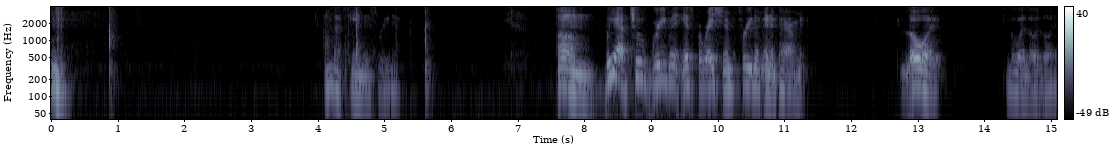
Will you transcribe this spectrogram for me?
Mm. I'm about to end this reading. Um, we have truth, grieving, inspiration, freedom, and empowerment. Lord, Lord, Lord, Lord.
